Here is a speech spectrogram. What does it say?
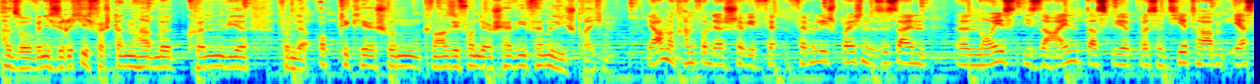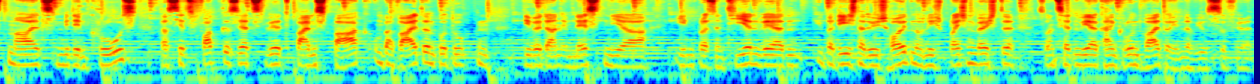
Also, wenn ich Sie richtig verstanden habe, können wir von der Optik her schon quasi von der Chevy Family sprechen. Ja, man kann von der Chevy Family sprechen. Es ist ein äh, neues Design, das wir präsentiert haben, erstmals mit dem Cruise, das jetzt fortgesetzt wird beim Spark und bei weiteren Produkten die wir dann im nächsten Jahr Ihnen präsentieren werden, über die ich natürlich heute noch nicht sprechen möchte, sonst hätten wir ja keinen Grund, weitere Interviews zu führen.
